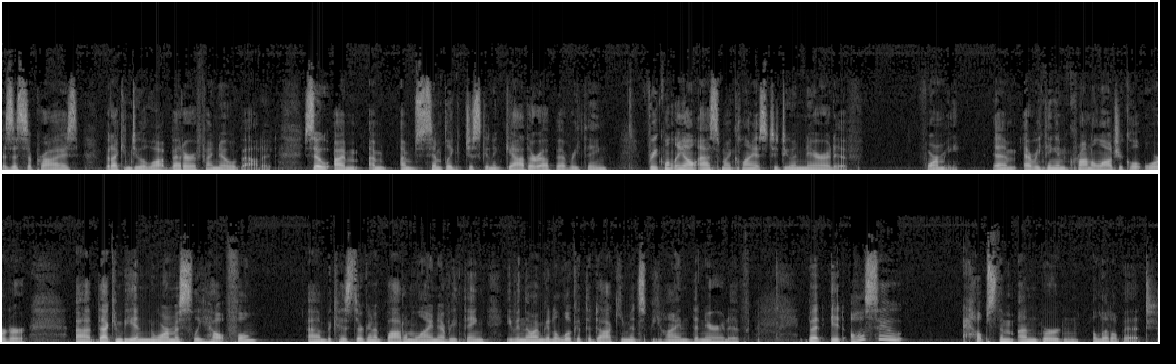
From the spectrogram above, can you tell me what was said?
as a surprise. But I can do a lot better if I know about it. So I'm, I'm, I'm simply just going to gather up everything. Frequently, I'll ask my clients to do a narrative for me, um, everything in chronological order. Uh, that can be enormously helpful um, because they're going to bottom line everything, even though I'm going to look at the documents behind the narrative. But it also helps them unburden a little bit,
